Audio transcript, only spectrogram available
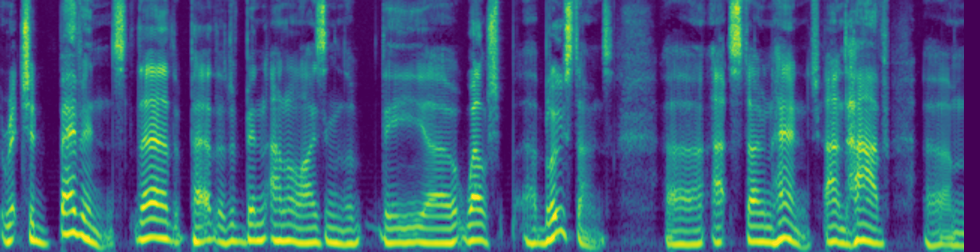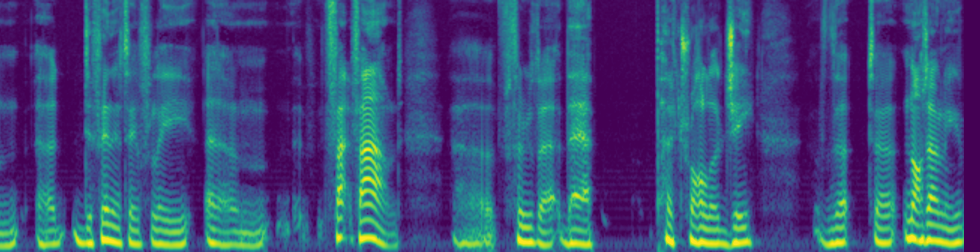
Richard Bevins. They're the pair that have been analysing the the uh, Welsh uh, bluestones uh, at Stonehenge and have um, uh, definitively um, fa- found uh, through the, their petrology that uh, not only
